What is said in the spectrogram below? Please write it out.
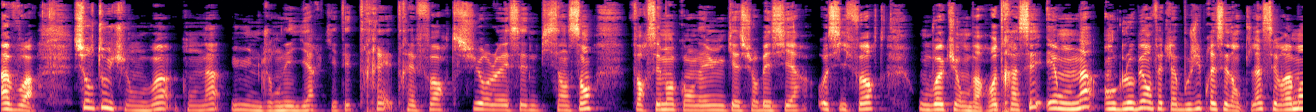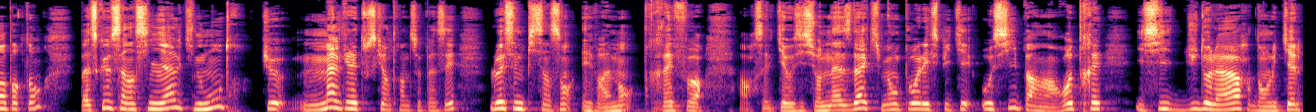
à voir. Surtout qu'on voit qu'on a eu une journée hier qui était très très forte sur le S&P 500. Forcément, quand on a eu une cassure baissière aussi forte, on voit qu'on va retracer et on a englobé en fait la bougie précédente. Là, c'est vraiment important parce que c'est un signal qui nous montre que malgré tout ce qui est en train de se passer, le S&P 500 est vraiment très fort. Alors c'est le cas aussi sur le Nasdaq, mais on pourrait l'expliquer aussi par un retrait ici du dollar dans lequel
